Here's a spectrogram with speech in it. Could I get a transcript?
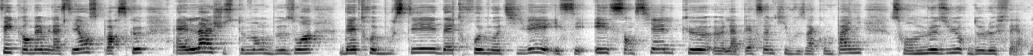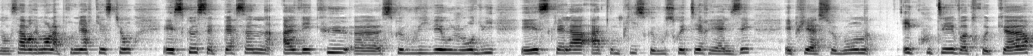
fait quand même la séance parce qu'elle a justement besoin d'être boostée, d'être remotivée et c'est essentiel que euh, la personne qui vous accompagne soit en mesure de le faire. Donc ça vraiment la première question, est-ce que cette personne a vécu euh, ce que vous vivez aujourd'hui et est-ce qu'elle a accompli ce que vous souhaitez réaliser? Et puis la seconde, écoutez votre cœur.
